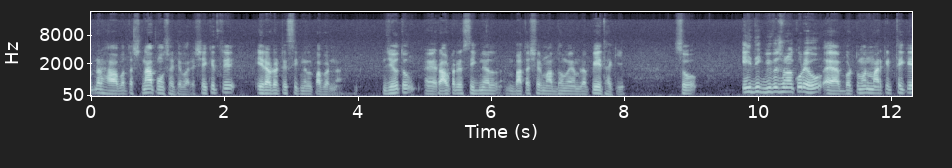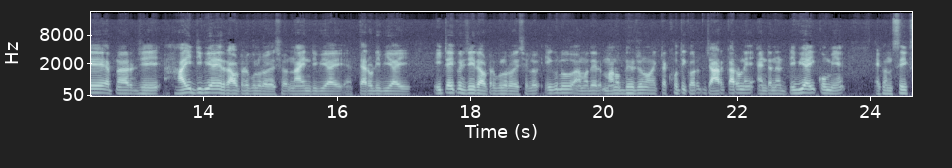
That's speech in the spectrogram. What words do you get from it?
আপনার হাওয়া, বাতাস না পৌঁছাইতে পারে। সেক্ষেত্রে এই রাউটারটি সিগন্যাল পাবেন না। যেহেতু রাউটারের সিগন্যাল বাতাসের মাধ্যমে আমরা পেয়ে থাকি। সো এই দিক বিবেচনা করেও বর্তমান মার্কেট থেকে আপনার যে হাই ডিবিআই এর রাউটারগুলো রয়েছে নাইন ডিবিআই তেরো ডিবিআই এই টাইপের যে রাউটারগুলো রয়েছিল, এগুলো আমাদের মানবদেহের জন্য অনেকটা ক্ষতিকর। যার কারণে অ্যান্টেনার ডিবিআই কমিয়ে এখন সিক্স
